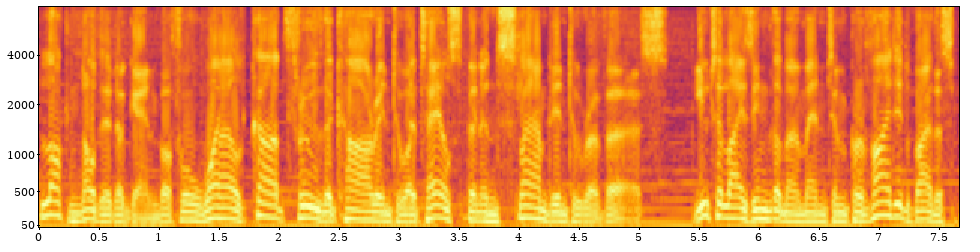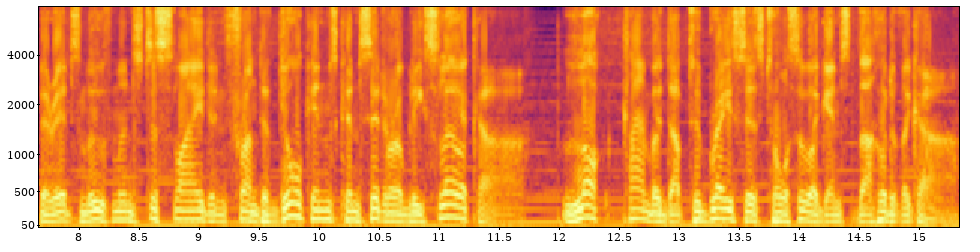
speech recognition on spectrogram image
Locke nodded again before Wildcard threw the car into a tailspin and slammed into reverse, utilizing the momentum provided by the spirit's movements to slide in front of Dawkins' considerably slower car. Locke clambered up to brace his torso against the hood of the car,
